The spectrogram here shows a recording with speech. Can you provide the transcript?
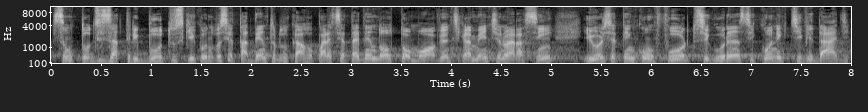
são todos esses atributos que quando você está dentro do carro parece que você está dentro do automóvel. Antigamente não era assim e hoje você tem conforto, segurança e conectividade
